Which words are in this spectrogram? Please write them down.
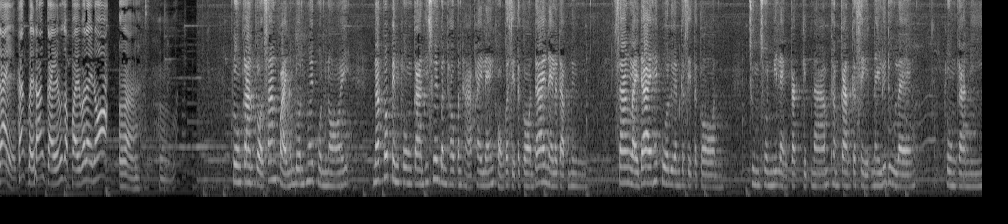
ได้คันไปทางไกลมันก็ไปบ่าได้เนาะเออโครงการก่อสร้างฝ่ายน้ำล้นห้วยพลน้อย นับว่าเป็นโครงการที่ช่วยบรรเทาปัญหาภัยแล้งของเกษตรกรได้ในระดับหนึ่ง สร้างรายได้ให้ครัวเรือนเกษตรกร ชุมชนมีแหล่งกักเก็บน้ำทำการเกษตรในฤดูแล้ง รงการนี้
